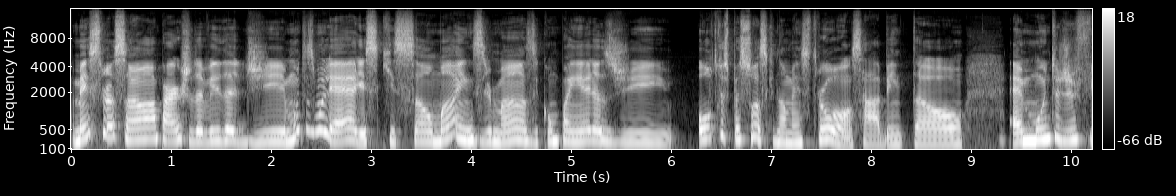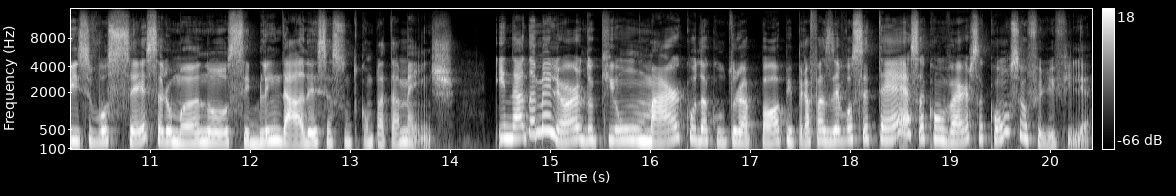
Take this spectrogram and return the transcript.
A menstruação é uma parte da vida de muitas mulheres que são mães, irmãs e companheiras de outras pessoas que não menstruam, sabe? Então, é muito difícil você, ser humano, se blindar desse assunto completamente. E nada melhor do que um marco da cultura pop para fazer você ter essa conversa com seu filho e filha.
